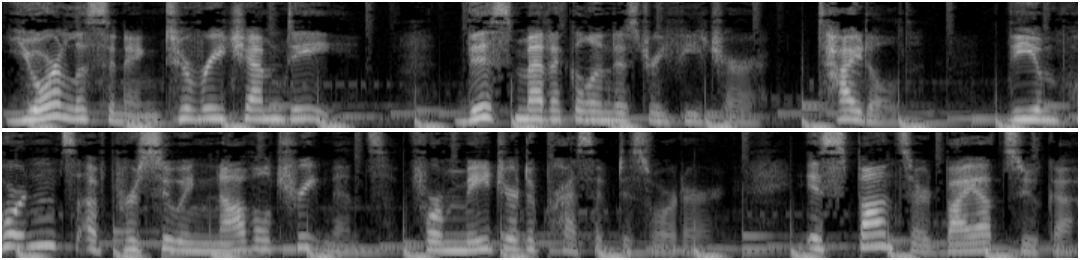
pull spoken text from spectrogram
You're listening to ReachMD. This medical industry feature, titled The Importance of Pursuing Novel Treatments for Major Depressive Disorder, is sponsored by Otsuka.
